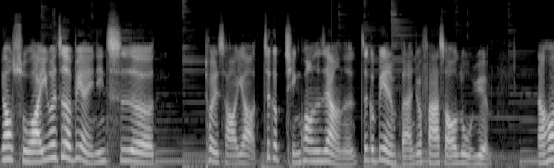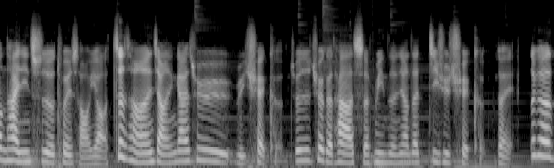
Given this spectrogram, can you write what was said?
要说啊，因为这个病人已经吃了退烧药。这个情况是这样的，这个病人本来就发烧入院，然后他已经吃了退烧药。正常来讲，应该去 recheck，就是 check 他的生命真相，再继续 check。对，这个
